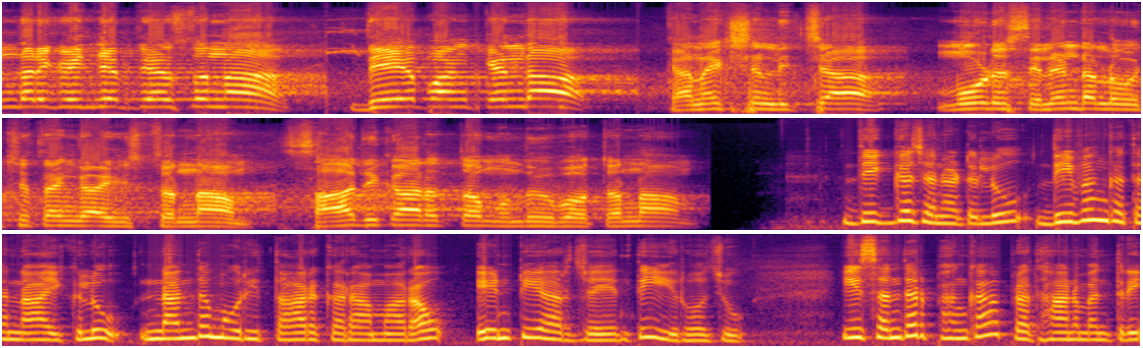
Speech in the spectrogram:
అందరికి విజ్ఞప్తి చేస్తున్నా. దీపం కింద కనెక్షన్లు ఇచ్చా మూడు సిలిండర్లు ఉచితంగా ఇస్తున్నాం. సాధికారతో ముందుకు పోతున్నాం. దిగ్గజ నటులు దివంగత నాయకులు నందమూరి తారక రామారావు ఎన్టీఆర్ జయంతి ఈరోజు. ఈ సందర్భంగా ప్రధానమంత్రి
